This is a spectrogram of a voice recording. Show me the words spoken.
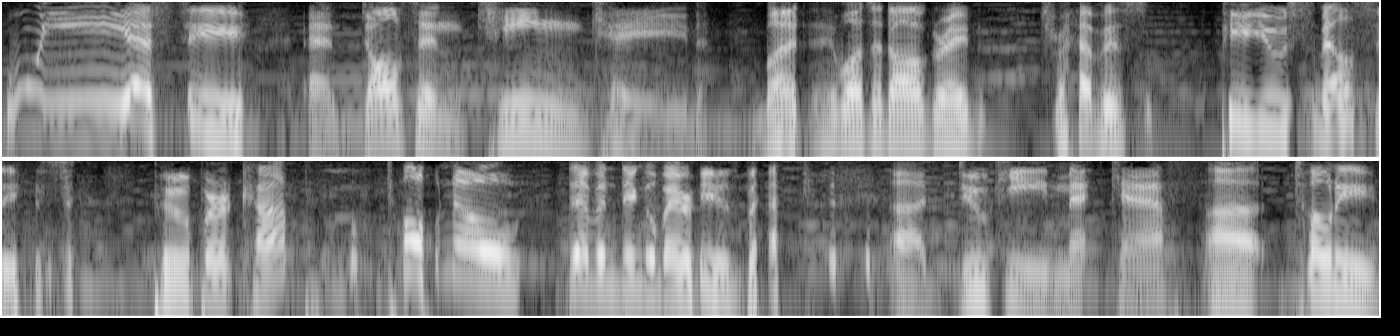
WEST. And Dalton Kincaid. But it wasn't all great. Travis P.U. Smelsy. Pooper Cup. oh no! Devin Dingleberry is back. Uh, Dookie Metcalf, uh, Tony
